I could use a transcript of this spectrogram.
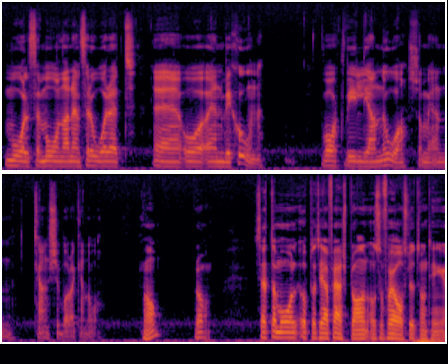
mål för månaden, för året eh, och en vision. Vart vill jag nå som jag kanske bara kan nå? Ja, bra. Sätta mål, uppdatera affärsplan och så får jag avsluta någonting.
